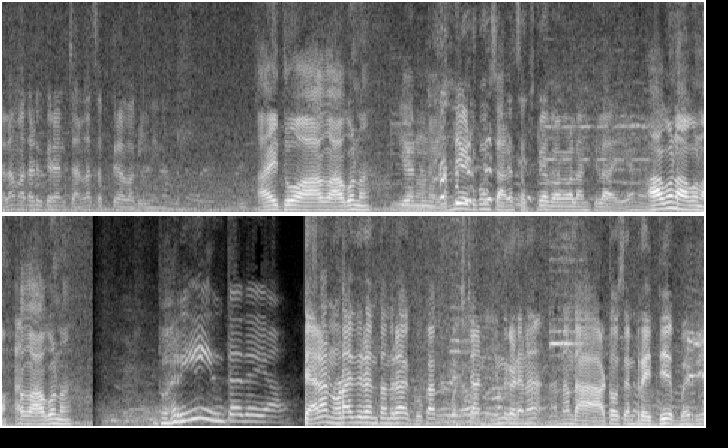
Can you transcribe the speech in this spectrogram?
ಇಷ್ಟೆಲ್ಲ ಮಾತಾಡಿದ್ರೆ ಚಾನಲ್ ಸಬ್ಸ್ಕ್ರೈಬ್ ಆಗಲಿ ನೀನು. ಆಯಿತು ಆಗ ಆಗೋಣ. ಏನು ಇಲ್ಲೇ ಇಟ್ಕೊಂಡು ಚಾನಲ್ ಸಬ್ಸ್ಕ್ರೈಬ್ ಆಗಲ್ಲ ಅಂತಿಲ್ಲ ಏನು? ಆಗೋಣ ಆಗೋಣ ಆಗ ಆಗೋಣ. ಯಾರ ನೋಡಾದಿರ ಅಂತಂದ್ರೆ ಗೋಕಾಕ್ ಬಸ್ ಸ್ಟ್ಯಾಂಡ್ ಹಿಂದ್ಗಡೆನ ನಂದು ಆಟೋ ಸೆಂಟರ್ ಐತಿ ಬರ್ರಿ.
